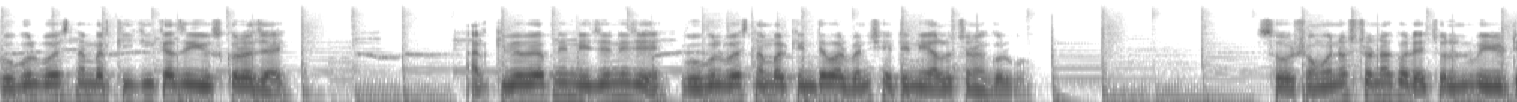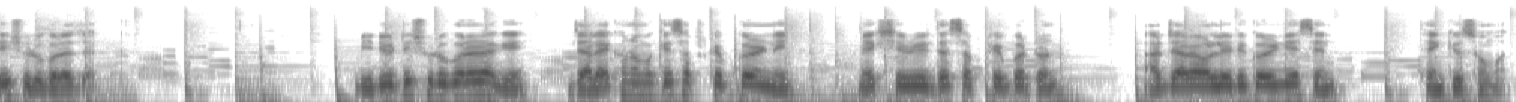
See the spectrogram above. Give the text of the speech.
গুগল ভয়েস নাম্বার কি কি কাজে ইউজ করা যায়? আর কীভাবে আপনি নিজে নিজে গুগল ভয়েস নাম্বার কিনতে পারবেন সেটি নিয়ে আলোচনা করব। সো সময় নষ্ট না করে চলুন ভিডিওটি শুরু করা যাক। ভিডিওটি শুরু করার আগে, যারা এখন আমাকে সাবস্ক্রাইব করেনি make sure the subscribe button আর যারা অলরেডি করে নিয়েছেন থ্যাংক ইউ সো মাচ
